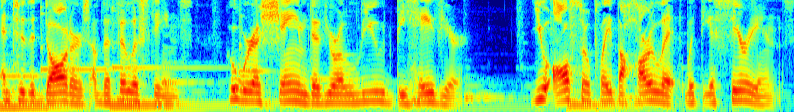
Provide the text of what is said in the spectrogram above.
and to the daughters of the Philistines, who were ashamed of your lewd behavior. You also played the harlot with the Assyrians,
